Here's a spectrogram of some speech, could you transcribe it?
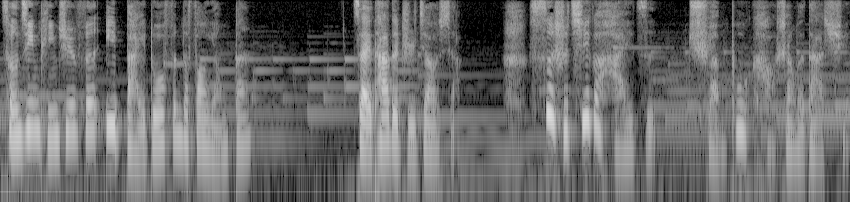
曾经平均分一百多分的放羊班，在他的执教下，四十七个孩子全部考上了大学。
